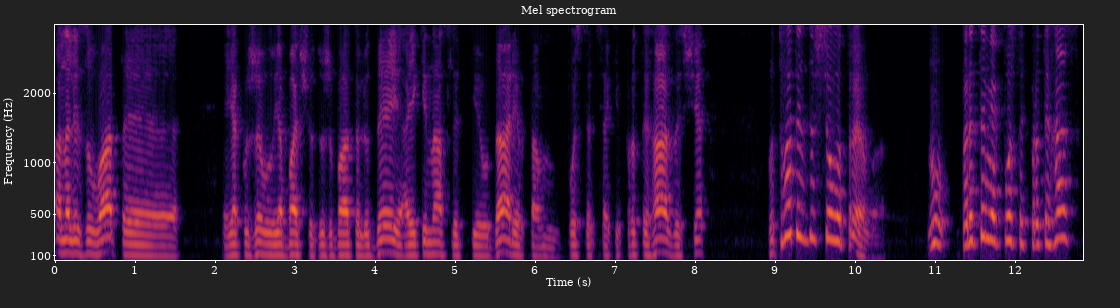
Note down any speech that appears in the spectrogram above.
аналізувати, як уже я бачу дуже багато людей, а які наслідки ударів, там постять всякі протигази ще. Готуватись до всього треба. Ну, перед тим як постать протигаз,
